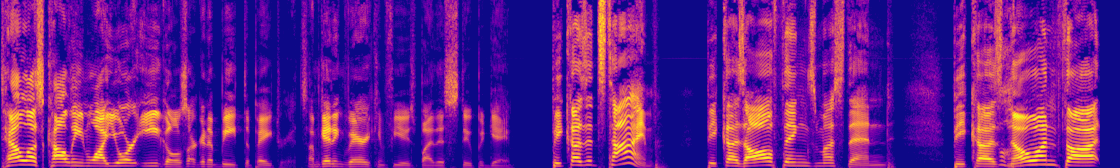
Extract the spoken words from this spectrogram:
Tell us, Colleen, why your Eagles are going to beat the Patriots. I'm getting very confused by this stupid game. Because it's time. Because all things must end. Because Oh. no one thought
